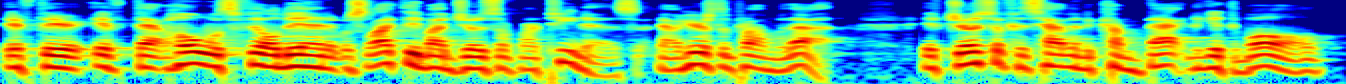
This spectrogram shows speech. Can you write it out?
If there if that hole was filled in, it was likely by Josef Martinez. Now here's the problem with that. If Josef is having to come back to get the ball,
